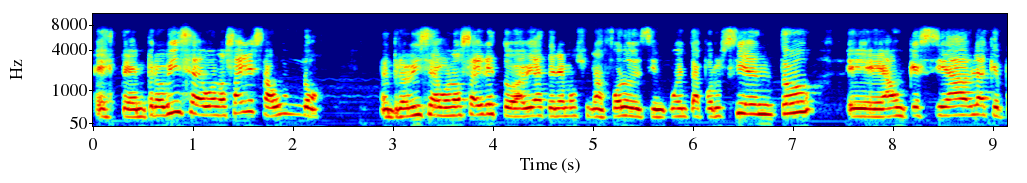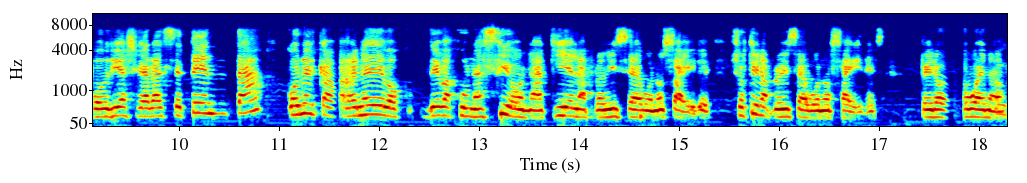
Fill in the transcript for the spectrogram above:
este, en provincia de Buenos Aires aún no. En provincia de Buenos Aires todavía tenemos un aforo del 50%, eh, aunque se habla que podría llegar al 70% con el carnet de, de, vacunación aquí en la provincia de Buenos Aires. Yo estoy en la provincia de Buenos Aires. Pero bueno,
